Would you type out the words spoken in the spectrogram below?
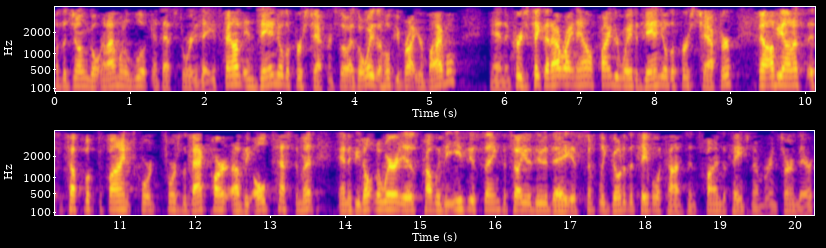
of the jungle, and I want to look at that story today. It's found in Daniel, the first chapter. And so, as always, I hope you brought your Bible, and I encourage you to take that out right now. Find your way to Daniel, the first chapter. Now, I'll be honest, it's a tough book to find. It's towards the back part of the Old Testament, and if you don't know where it is, probably the easiest thing to tell you to do today is simply go to the table of contents, find the page number, and turn there.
